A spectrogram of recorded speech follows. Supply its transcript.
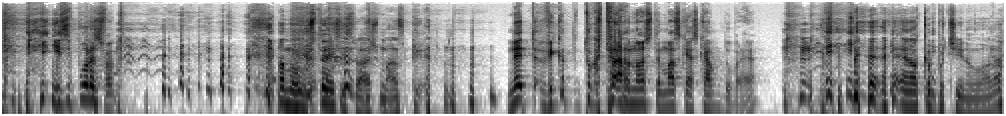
и, и си поръчвам. Ама въобще не си слагаш маска. Не, викат, тук трябва да носите маска. Аз казвам, добре. Едно капучино, моля.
